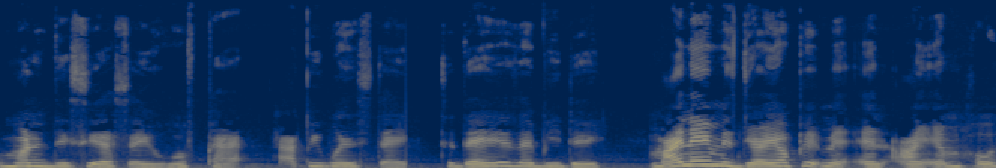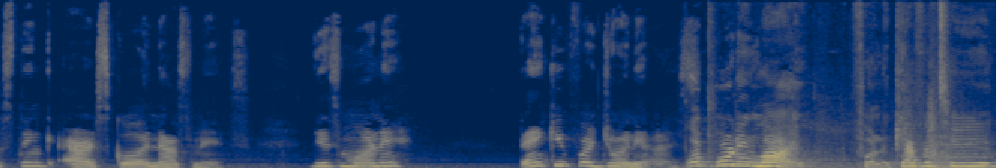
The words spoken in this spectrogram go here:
morning, DCSA with Pat. Happy Wednesday. Today is a B day. My name is Dario Pittman, and I am hosting our school announcements this morning. Thank you for joining us. We're reporting live from the cafeteria.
